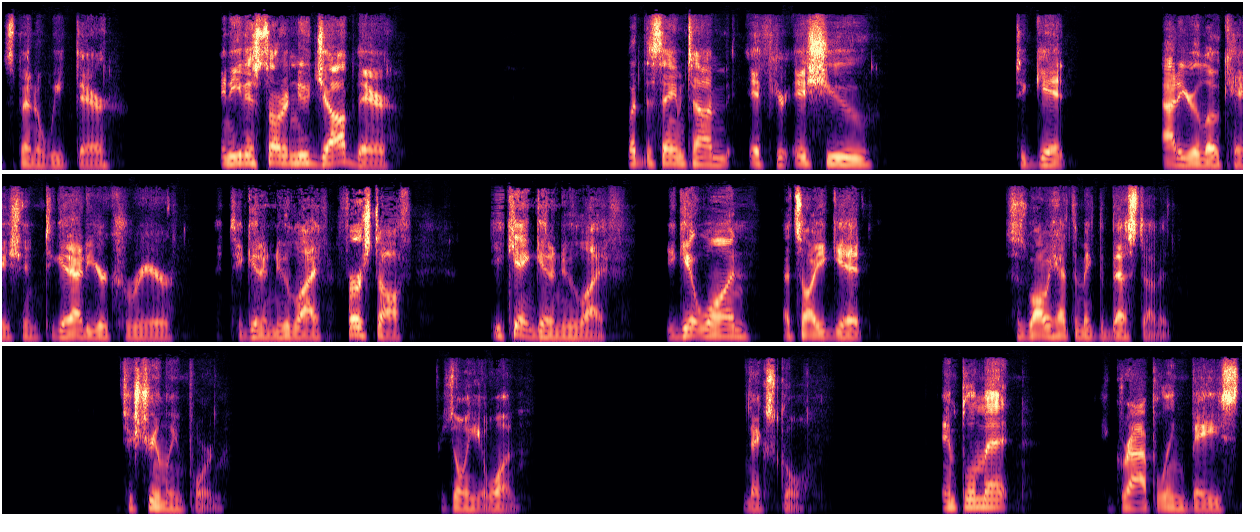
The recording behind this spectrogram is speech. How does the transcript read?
spend a week there, and even start a new job there. But at the same time, if your issue to get out of your location, to get out of your career, to get a new life, first off, you can't get a new life. You get one, that's all you get. This is why we have to make the best of it. It's extremely important. If you only get one. Next goal implement a grappling based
